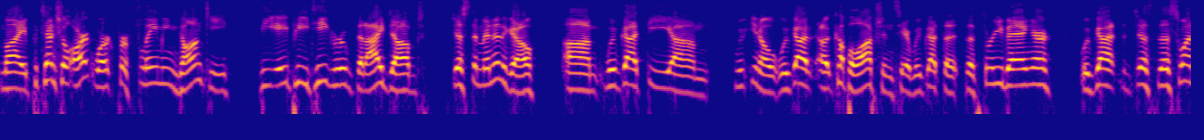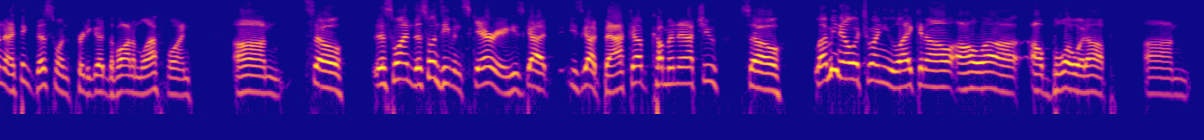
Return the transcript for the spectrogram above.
my potential artwork for Flaming Donkey, the APT group that I dubbed just a minute ago. Um, we've got the um, we, you know we've got a couple options here. We've got the the three banger. We've got just this one. I think this one's pretty good. The bottom left one. Um, so this one, this one's even scarier. He's got he's got backup coming at you. So let me know which one you like, and I'll I'll uh, I'll blow it up. Um,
